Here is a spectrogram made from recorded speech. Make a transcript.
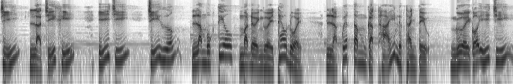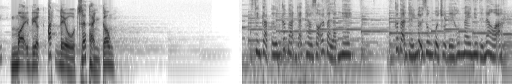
Chí là chí khí, ý chí, chí hướng là mục tiêu mà đời người theo đuổi, là quyết tâm gặt hái được thành tựu. Người có ý chí, mọi việc ắt đều sẽ thành công. Xin cảm ơn các bạn đã theo dõi và lắng nghe. Các bạn thấy nội dung của chủ đề hôm nay như thế nào ạ?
